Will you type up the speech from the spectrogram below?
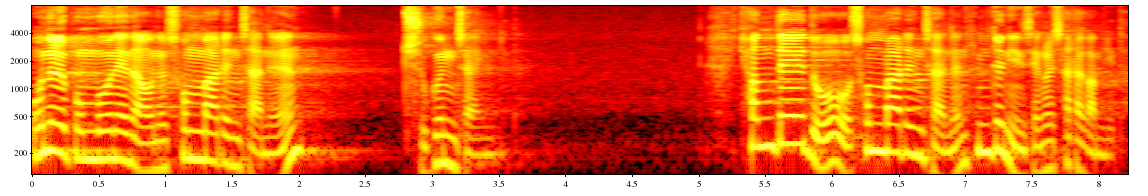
오늘 본문에 나오는 손 마른 자는 죽은 자입니다. 현대에도 손 마른 자는 힘든 인생을 살아갑니다.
